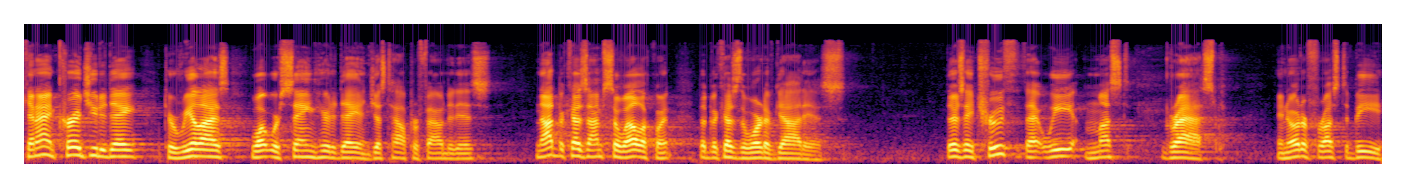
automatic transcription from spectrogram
Can I encourage you today to realize what we're saying here today and just how profound it is? Not because I'm so eloquent, but because the Word of God is. There's a truth that we must grasp in order for us to be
